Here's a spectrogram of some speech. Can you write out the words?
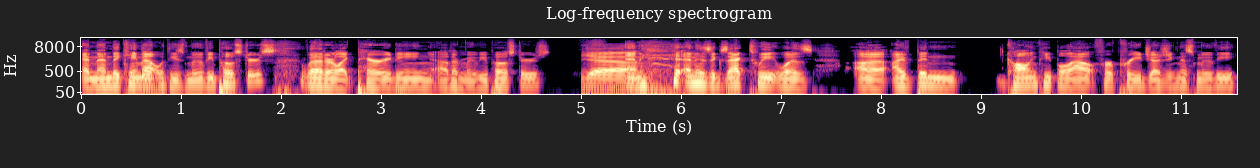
And then they came out with these movie posters that are like parodying other movie posters yeah, and and his exact tweet was uh, i've been calling people out for prejudging this movie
